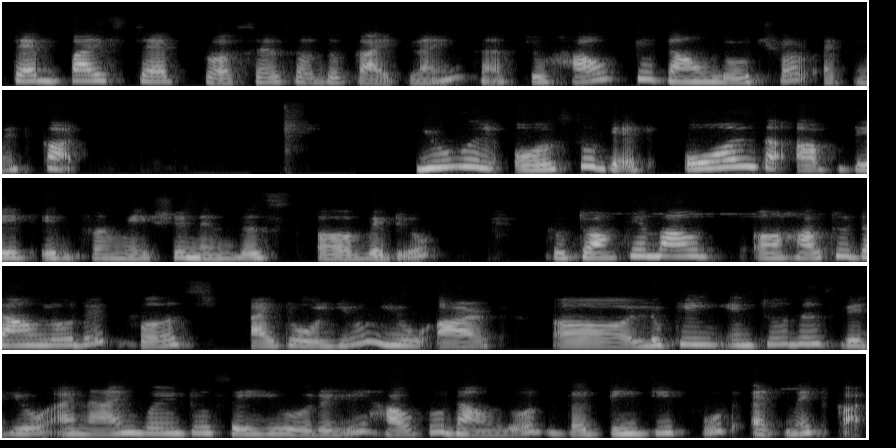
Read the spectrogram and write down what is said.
step-by-step -step process or the guidelines as to how to download your admit card. You will also get all the update information in this uh, video. So talking about uh, how to download it, first I told you you are uh, looking into this video and I'm going to say you really how to download the DG Food Admit card.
